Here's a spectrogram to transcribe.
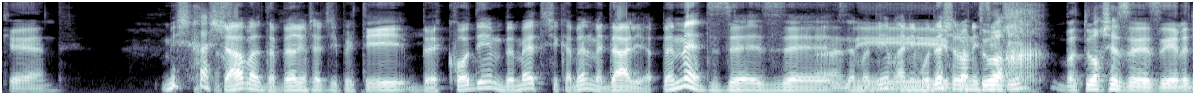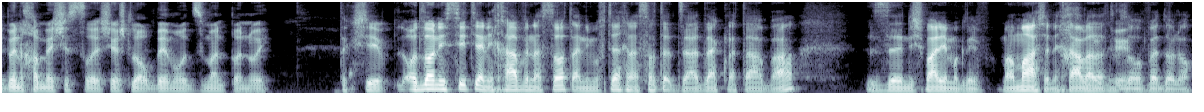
כן. מי שחשב על לדבר עם ChatGPT בקודים, באמת, שיקבל מדליה. באמת, זה, זה, זה מדהים, אני מודה שלא בטוח, ניסיתי. בטוח שזה ילד בן 15 שיש לו הרבה מאוד זמן פנוי. תקשיב, עוד לא ניסיתי, אני חייב לנסות, אני מבטיח לנסות את זה עד ההקלטה הבאה. זה נשמע לי מגניב, ממש, אני חייב לדעת אם זה עובד או לא.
